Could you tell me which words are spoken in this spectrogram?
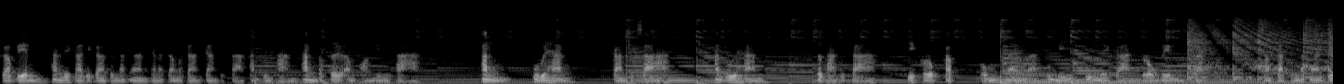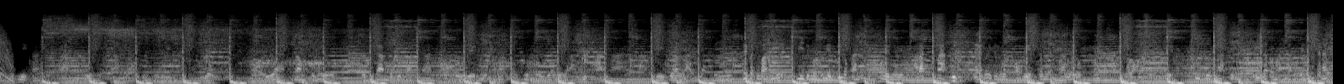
กราบเรียนท่านเลขาธิการสำนักงานคณะกรรมการการศึกษาขั้นพื้นฐานท่านดรอัมพรวิมลสาท่านผู้บริหารการศึกษา ท่านผู้บริหารสถานศึกษาที่เคารพครับผมนายมาผู้มีผู้อำนวยการโรงเรียนการสังกัดสำนักงานเขตพื้นที่การศึกษาในจังหวัดสุพรรณบุรียกขออนุญาตนำเสนอผลการปฏิบัติงานของโรงเรียนในช่วงระยะเวลาที่ผ่านมาสามปีย้อนหลังอย่างนี้ในปัจจุบันนี้มีจำนวนเรียนที่ต้องการเข้าเรียนรักมากขึ้นแต่ด้วยจำนวนของเรียนจำนวนมาเร็วของรองเรียนที่เพิ่มมากขึ้นในปีละประมาณ5เดือนฉะนั้น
